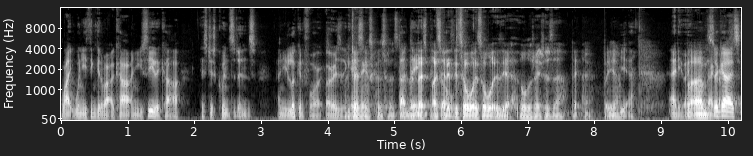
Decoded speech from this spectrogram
like when you're thinking about a car and you see the car it's just coincidence and you're looking for it or is it a I case don't think it's coincidence. that That, data's that, I been said, it's all, it's all, yeah, all the data's there. Don't know, but yeah. Yeah. Anyway. But, um, So guys,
